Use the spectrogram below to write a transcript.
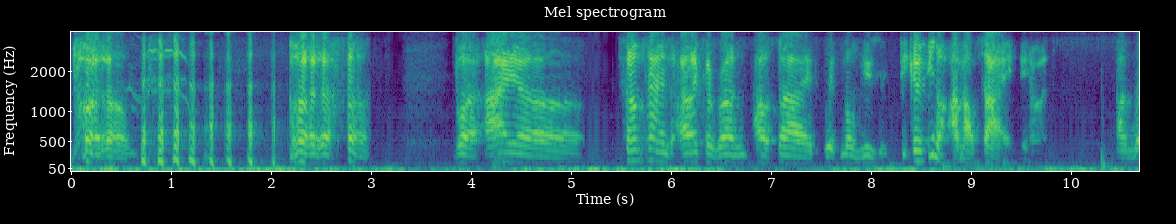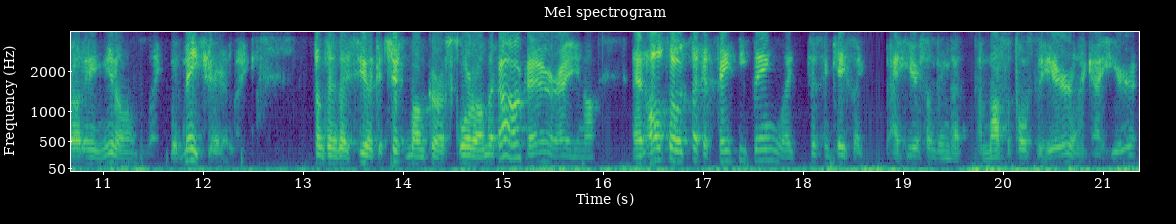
But um, but uh, but I uh, sometimes I like to run outside with no music because you know I'm outside. You know, I'm running. You know, like with nature. Like sometimes I see like a chipmunk or a squirrel. I'm like, oh, okay, all right, you know. And also, it's like a safety thing, like just in case like I hear something that I'm not supposed to hear, like I hear it.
